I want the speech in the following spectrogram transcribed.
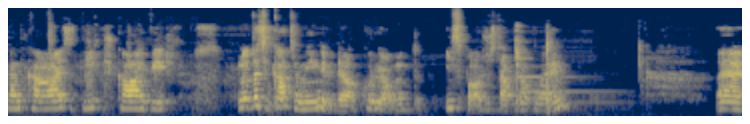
gan kājas, tīpaši kāju virsmas. Nu, tas ir katram individuāli, kur jau nu, izpaužas tā problēma. Uh,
